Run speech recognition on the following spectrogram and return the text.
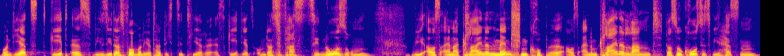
Und jetzt geht es, wie sie das formuliert hat, ich zitiere, es geht jetzt um das Faszinosum, wie aus einer kleinen Menschengruppe, aus einem kleinen Land, das so groß ist wie Hessen,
